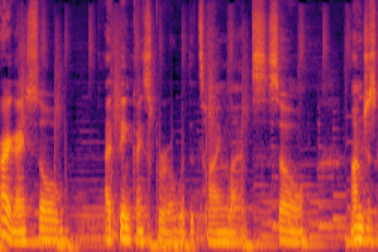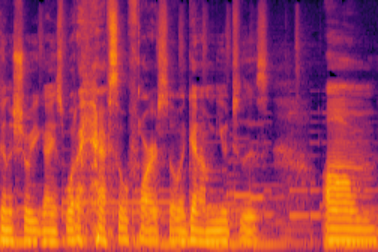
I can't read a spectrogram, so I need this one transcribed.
Alright guys, so I think I screw up with the time lapse. So I'm just gonna show you guys what I have so far. So again, I'm new to this. Um,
